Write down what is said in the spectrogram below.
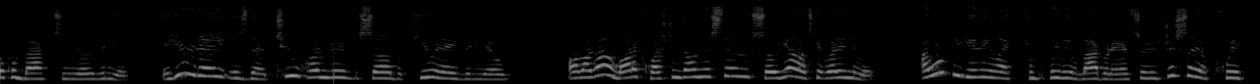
welcome back to another video. And here today is the 200 sub Q&A video. Um, I got a lot of questions on this thing, so yeah, let's get right into it. I won't be giving like completely elaborate answers, just like a quick,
